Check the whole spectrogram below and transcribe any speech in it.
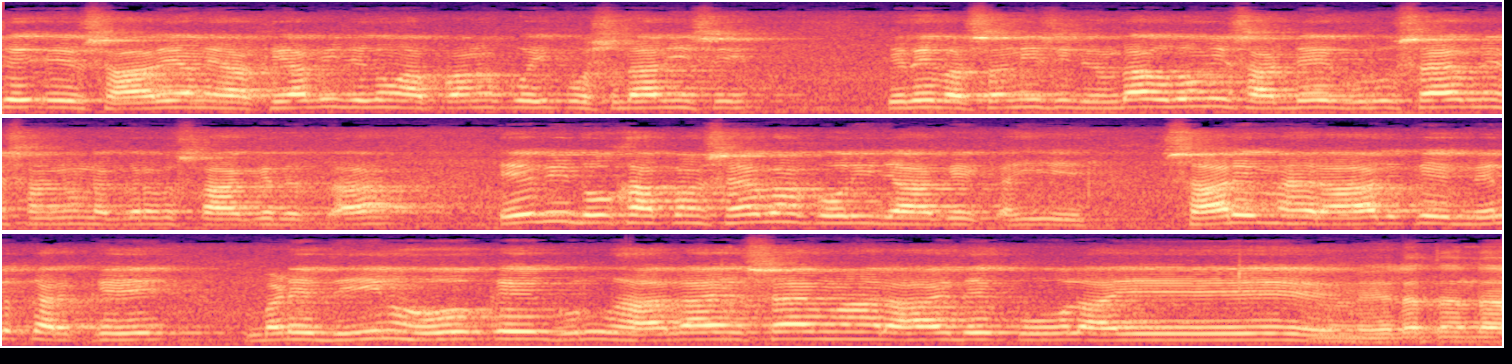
ਤੇ ਇਹ ਸਾਰਿਆਂ ਨੇ ਆਖਿਆ ਵੀ ਜਦੋਂ ਆਪਾਂ ਨੂੰ ਕੋਈ ਪੁੱਛਦਾ ਨਹੀਂ ਸੀ ਕਿਤੇ ਵਸਣ ਨਹੀਂ ਸੀ ਦਿੰਦਾ ਉਦੋਂ ਵੀ ਸਾਡੇ ਗੁਰੂ ਸਾਹਿਬ ਨੇ ਸਾਨੂੰ ਨਗਰ ਵਸਾ ਕੇ ਦਿੱਤਾ। ਇਹ ਵੀ ਦੁੱਖ ਆਪਾਂ ਸਾਹਿਬਾਂ ਕੋਲ ਹੀ ਜਾ ਕੇ ਕਹੀਏ। ਸਾਰੇ ਮਹਾਰਾਜ ਕੇ ਮਿਲ ਕਰਕੇ ਬੜੇ ਦੀਨ ਹੋ ਕੇ ਗੁਰੂ ਹਾਰਾਏ ਸਾਹਿਬ ਮਹਾਰਾਜ ਦੇ ਕੋਲ ਆਏ। ਮਿਲਤ ਦਾ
